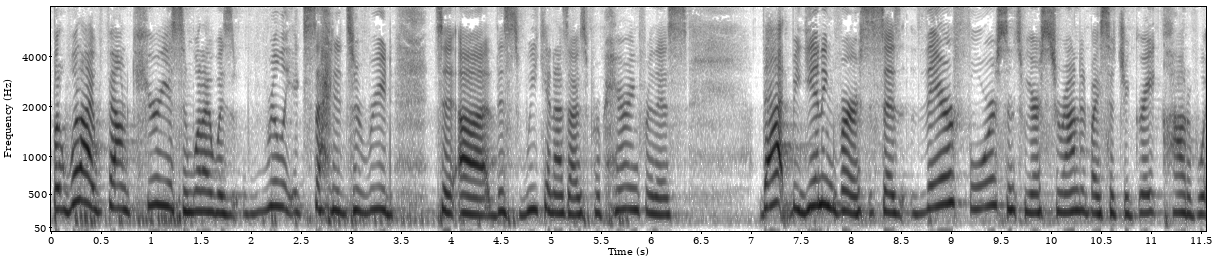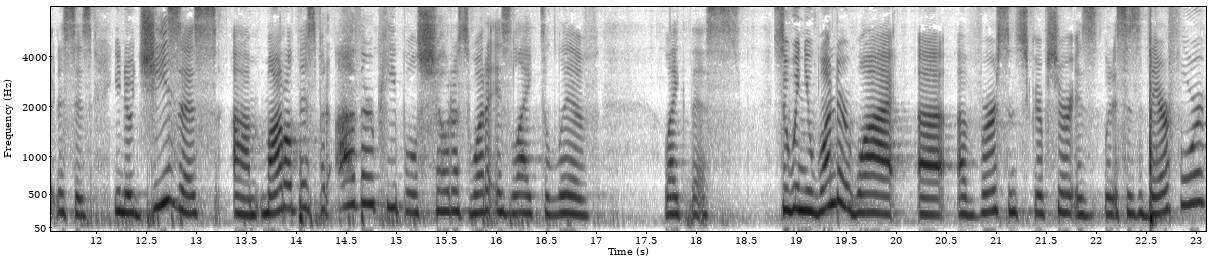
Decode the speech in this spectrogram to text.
But what I found curious and what I was really excited to read to, uh, this weekend as I was preparing for this that beginning verse, it says, Therefore, since we are surrounded by such a great cloud of witnesses, you know, Jesus um, modeled this, but other people showed us what it is like to live like this. So when you wonder why uh, a verse in scripture is when it says therefore,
